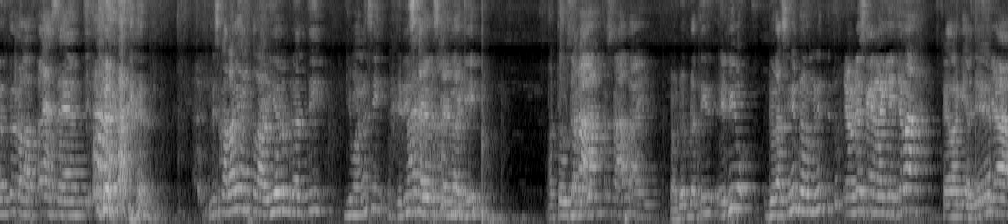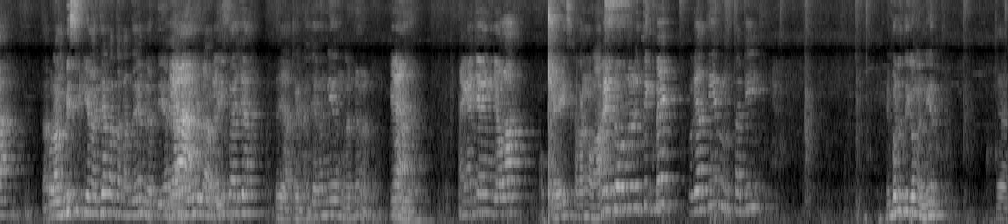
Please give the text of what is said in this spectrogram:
itu udah pleset Ini sekarang yang terakhir berarti gimana sih? Jadi sekali sekali lagi atau udah? Terserah, terserah lah. Ya udah berarti ini durasinya berapa menit itu? Ya udah sekali lagi aja lah. Sekali lagi aja ya. Ya. Orang bisikin aja kata-katanya berarti ya. Ya, Ini udah habis. itu aja. Yakin aja kan dia nggak dengar. Ya. Yang aja yang jawab. Oke, sekarang ngelas. Baik 20 detik baik. Liatin tadi. Ini baru 3 menit. Ya.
